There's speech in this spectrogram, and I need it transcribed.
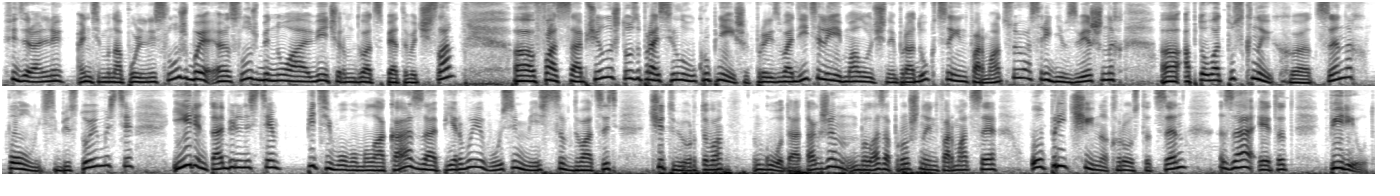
Федеральной антимонопольной службы, э, службе. Ну а вечером 25 числа э, ФАС сообщила, что запросила у крупнейших производителей молочной продукции информацию о средневзвешенных э, оптово-отпускных ценах, полной себестоимости и рентабельности питьевого молока за первые 8 месяцев 2024 года. А также была запрошена информация о причинах роста цен за этот период.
